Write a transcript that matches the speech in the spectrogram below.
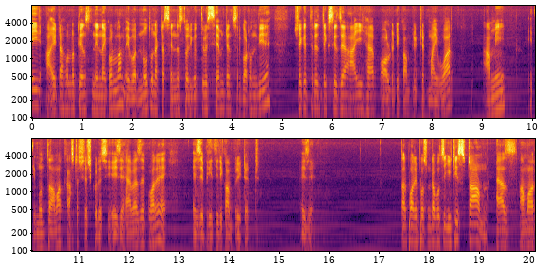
এই এটা হলো টেন্স নির্ণয় করলাম। এবার নতুন একটা সেন্টেন্স তৈরি করতে হবে সেম টেন্সের গঠন দিয়ে। সেক্ষেত্রে দেখছি যে I have already completed my work আমি ইতিমধ্যে আমার কাজটা শেষ করেছি। এই যে হ্যাভ এর পরে, এই যে ভিতরি কমপ্লিটেড এই যে। তারপরে প্রশ্নটা বলছে ইট ইজ টার্ম অ্যাজ আমার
